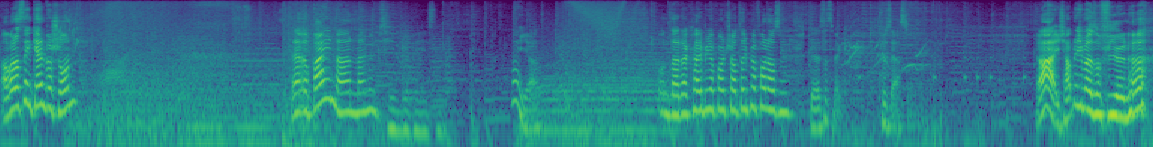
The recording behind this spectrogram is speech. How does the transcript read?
Aber das Ding kennen wir schon. Wäre beinahe in meinem Team gewesen. Naja. Und leider kann ich mich auf meinen Starter nicht mehr verlassen. Der ist jetzt weg. Fürs Erste. Ja, ich habe nicht mal so viel, ne?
